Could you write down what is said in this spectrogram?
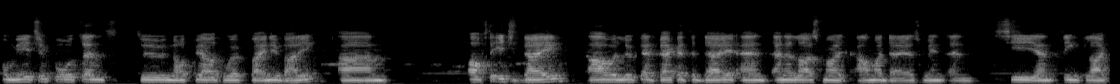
for me, it's important to not be outworked by anybody. Um, after each day, I would look at back at the day and analyze my how my day has went and see and think like,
